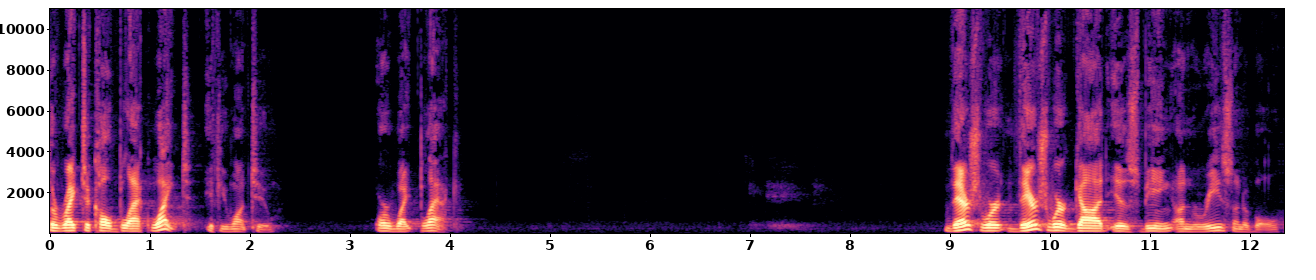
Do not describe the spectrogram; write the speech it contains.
the right to call black white if you want to, or white black. There's where, there's where God is being unreasonable.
